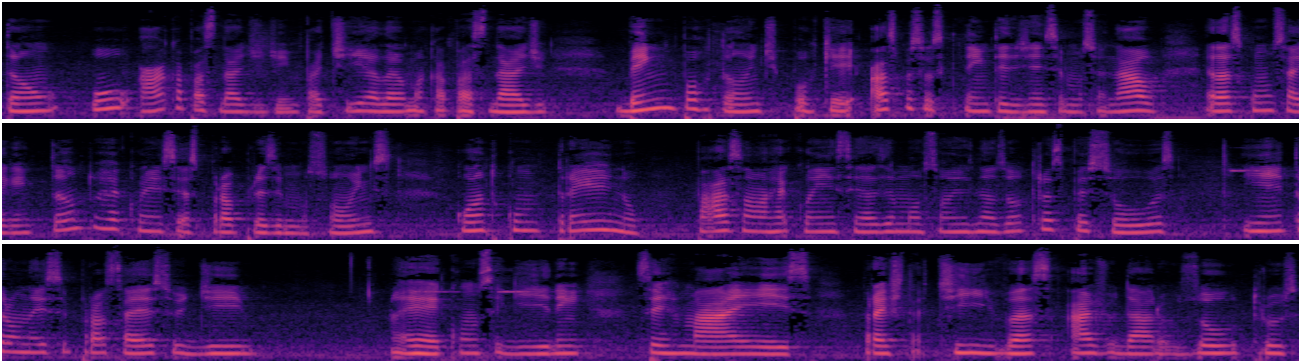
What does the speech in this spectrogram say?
Então, o, a capacidade de empatia ela é uma capacidade bem importante porque as pessoas que têm inteligência emocional elas conseguem tanto reconhecer as próprias emoções quanto com treino passam a reconhecer as emoções nas outras pessoas e entram nesse processo de é, conseguirem ser mais prestativas, ajudar os outros.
